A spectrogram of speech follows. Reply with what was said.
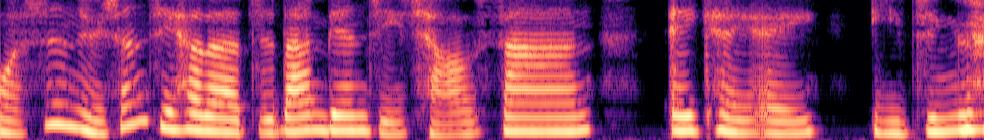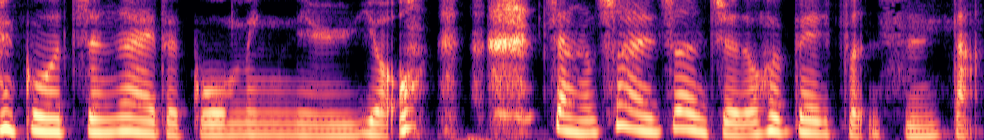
我是女生集合的值班编辑乔三，A.K.A 已经遇过真爱的国民女友，讲出来真的觉得会被粉丝打。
